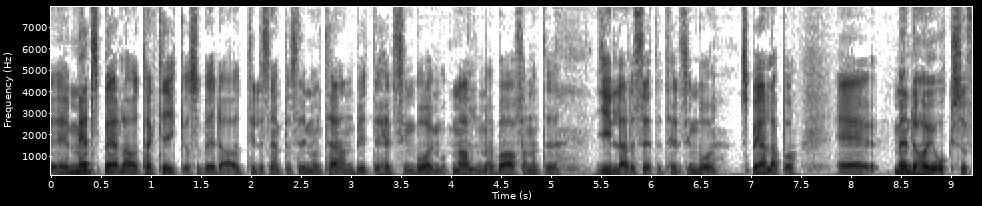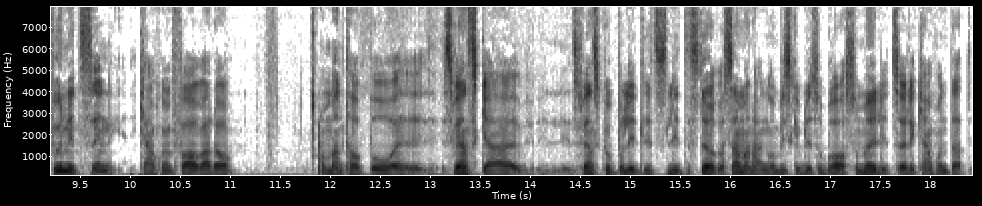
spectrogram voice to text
eh, medspelare och taktik och så vidare. Till exempel Simon Tern bytte Helsingborg mot Malmö bara för att han inte gillade sättet Helsingborg spelar på. Eh, men det har ju också funnits en, kanske en fara då om man tar på eh, svenska, svensk fotboll i ett lite, lite större sammanhang. Om vi ska bli så bra som möjligt så är det kanske inte att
